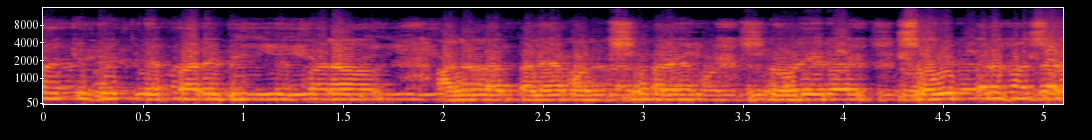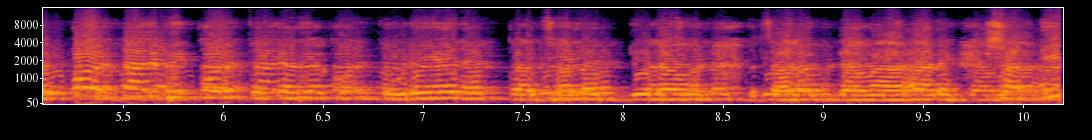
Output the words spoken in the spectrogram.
আমাকে দেখতে পারবি না। আল্লাহ তাআলা এমন সময় নূরের সত্তর হাজার পর্দার ভিতর থেকে যখন নূরের একটা ঝলক দিল। ঝলক দেওয়ার সাথে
